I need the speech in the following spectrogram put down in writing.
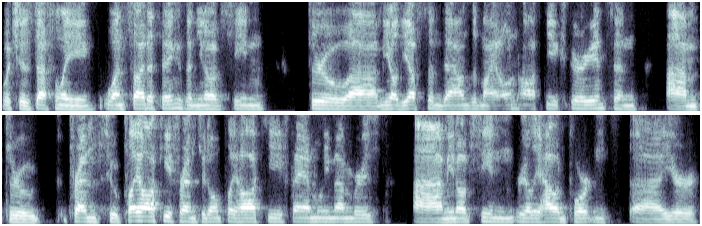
which is definitely one side of things. And you know, I've seen through um, you know the ups and downs of my own hockey experience, and um, through friends who play hockey, friends who don't play hockey, family members. Um, you know, I've seen really how important uh, your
